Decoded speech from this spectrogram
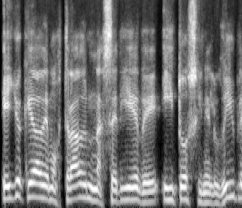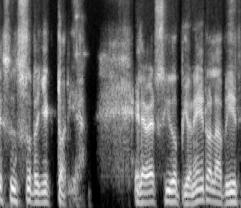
Ello queda demostrado en una serie de hitos ineludibles en su trayectoria. El haber sido pionero al abrir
